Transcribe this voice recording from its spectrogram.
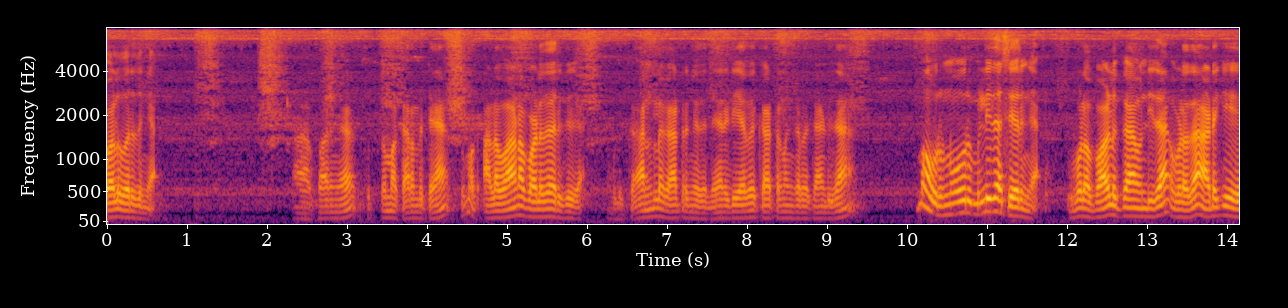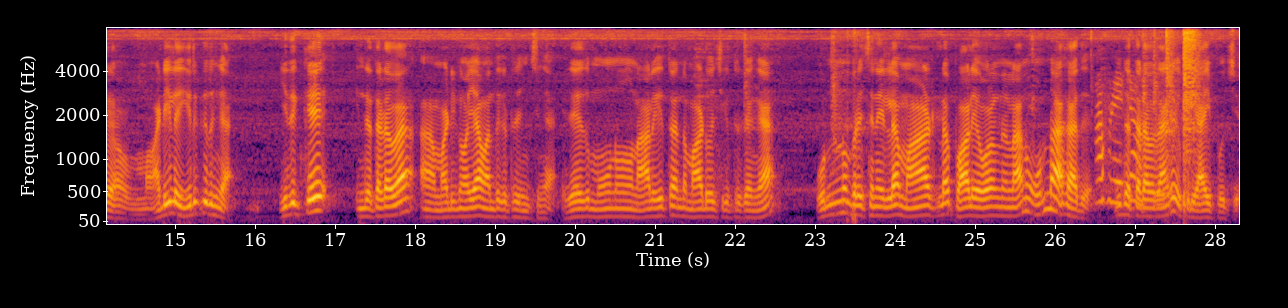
பால் வருதுங்க. பாருங்கள் பாருங்க சுத்தமாக கறந்துட்டேன். சும்மா அளவான பால் தான் இருக்குதுங்க உங்களுக்கு கண்ணில் காட்டுறேங்க இதை நேரடியாகவே காட்டணுங்கிறதுக்காண்டி தான் சும்மா ஒரு நூறு மில்லி தான் சேருங்க. இவ்வளோ பாலுக்காக வேண்டி தான் இவ்வளோ தான் அடக்கி மடியில் இருக்குதுங்க. இதுக்கே இந்த தடவை மடி நோயாக வந்துக்கிட்டு இருந்துச்சுங்க. இதே இது மூணு நாலு ஈத்த அந்த மாடு வச்சுக்கிட்டு இருக்கேங்க. ஒன்றும் பிரச்சனை இல்லை மாட்டில் பால் எவ்வளோனாலும் ஒன்றும் ஆகாது. இந்த தடவை தாங்க இப்படி ஆகிப்போச்சு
